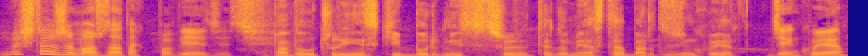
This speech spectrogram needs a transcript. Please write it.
Myślę, że można tak powiedzieć. Paweł Czuliński, burmistrz tego miasta. Bardzo dziękuję. Dziękuję.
